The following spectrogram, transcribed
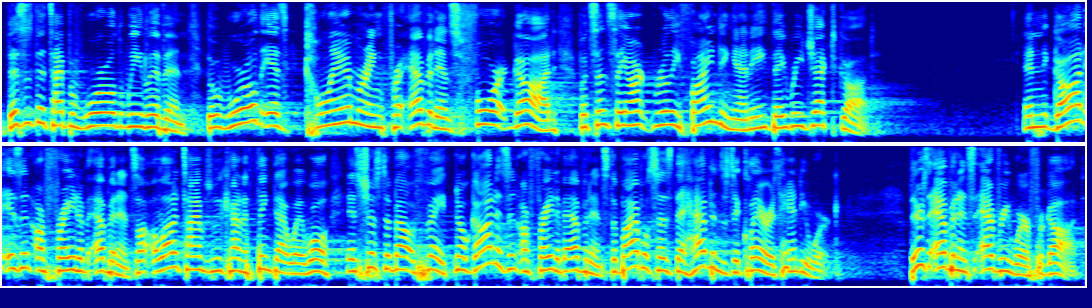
This is the type of world we live in. The world is clamoring for evidence for God, but since they aren't really finding any, they reject God. And God isn't afraid of evidence. A lot of times we kind of think that way. Well, it's just about faith. No, God isn't afraid of evidence. The Bible says the heavens declare his handiwork. There's evidence everywhere for God.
